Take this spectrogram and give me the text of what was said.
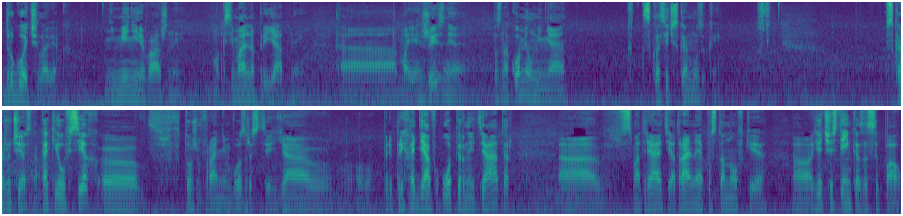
Другой человек, не менее важный, максимально приятный моей жизни, познакомил меня с классической музыкой. Скажу честно, как и у всех, э, тоже в раннем возрасте, я, э, при, приходя в оперный театр, э, смотря театральные постановки, э, я частенько засыпал.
